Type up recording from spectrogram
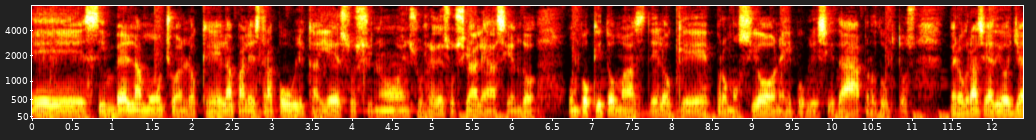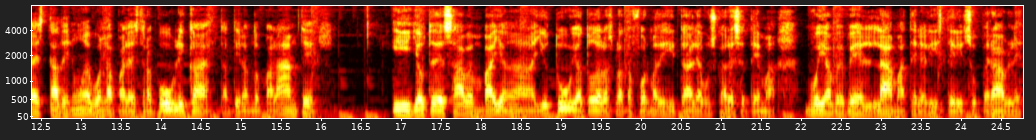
eh, sin verla mucho en lo que es la palestra pública y eso, sino en sus redes sociales haciendo un poquito más de lo que es promociones y publicidad, productos. Pero gracias a Dios ya está de nuevo en la palestra pública, está tirando para adelante, y ya ustedes saben, vayan a YouTube y a todas las plataformas digitales a buscar ese tema. Voy a beber la materialista y insuperable.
